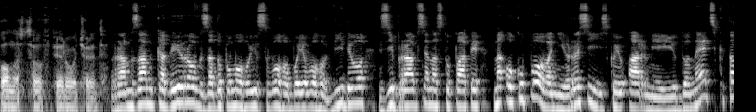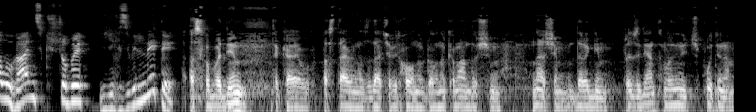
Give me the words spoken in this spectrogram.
полностью в первую очередь. Рамзан Кадиров за допомогою свого бойового відео зібрався наступати на окуповані російською армією Донецьк та Луганськ, щоби їх звільнити. Освободим. Такая поставлена задача Верховным главнокомандующим нашим дорогим президентом Владимировичем Путиным.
